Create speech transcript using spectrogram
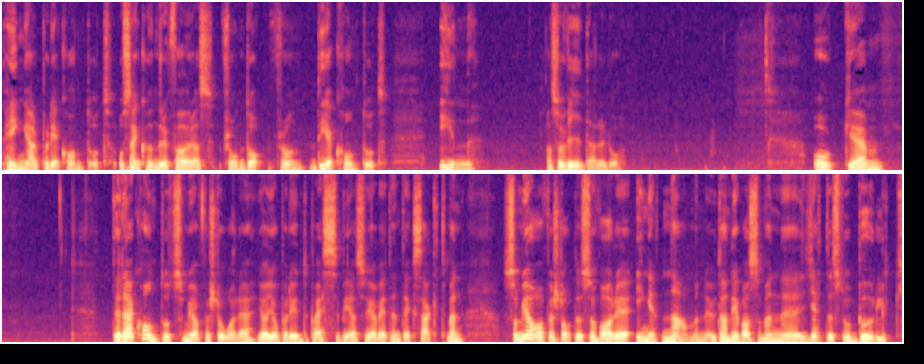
pengar på det kontot och sen kunde det föras från, do, från det kontot in, alltså vidare då. Och eh, det där kontot som jag förstår det, jag jobbade inte på SCB så jag vet inte exakt, men som jag har förstått det så var det inget namn utan det var som en eh, jättestor bulk.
